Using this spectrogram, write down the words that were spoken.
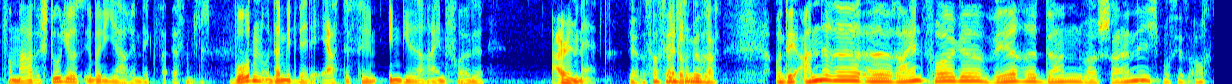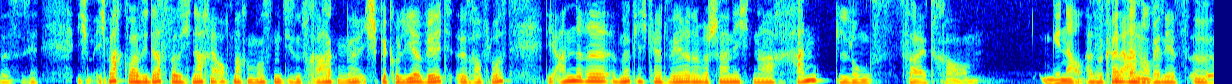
von Marvel Studios über die Jahre hinweg veröffentlicht wurden. Und damit wäre der erste Film in dieser Reihenfolge Iron Man. Ja, das hast du ja schon 2008. gesagt. Und die andere äh, Reihenfolge wäre dann wahrscheinlich, ich muss jetzt auch, das ist, ich, ich mache quasi das, was ich nachher auch machen muss mit diesen Fragen. Ne? Ich spekuliere wild äh, drauf los. Die andere Möglichkeit wäre dann wahrscheinlich nach Handlungszeitraum. Genau. Also Es keine Ahnung, wenn jetzt äh,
